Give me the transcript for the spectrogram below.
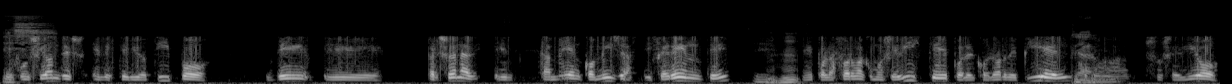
en función del estereotipo de eh, persona eh, también, comillas, diferente, eh, por la forma como se viste, por el color de piel, como sucedió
